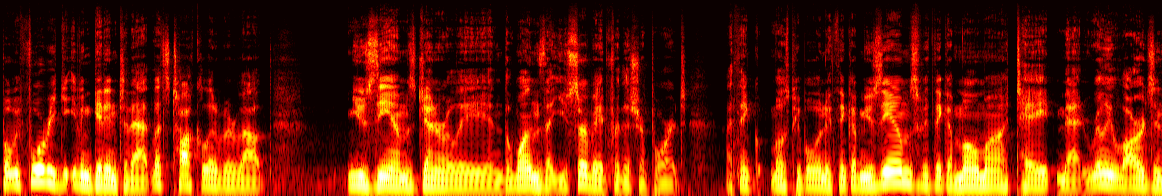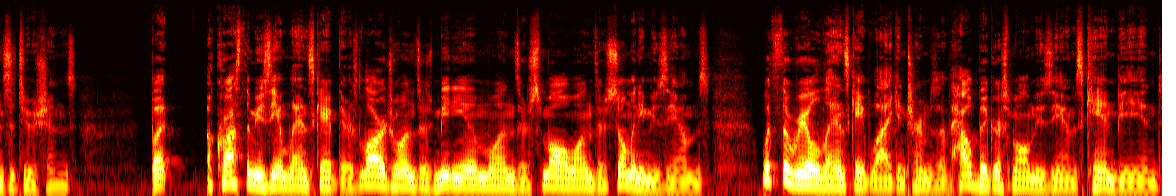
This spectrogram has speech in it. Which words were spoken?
But before we even get into that, let's talk a little bit about museums generally and the ones that you surveyed for this report. I think most people, when we think of museums, we think of MoMA, Tate, Met, really large institutions. But across the museum landscape, there's large ones, there's medium ones, there's small ones, there's so many museums. What's the real landscape like in terms of how big or small museums can be and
